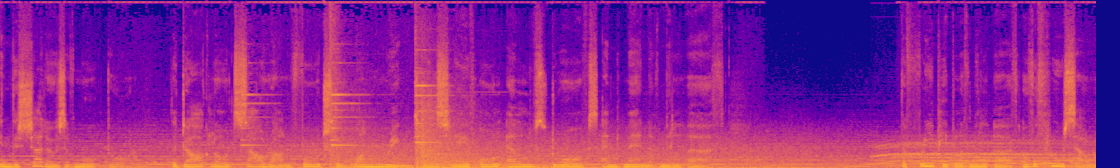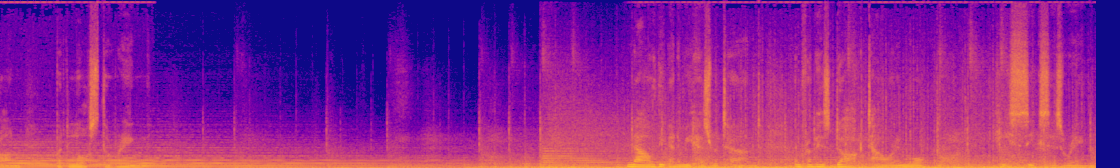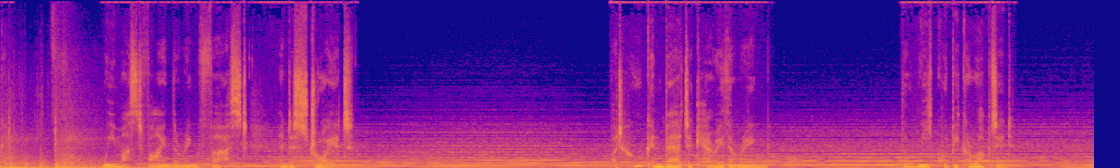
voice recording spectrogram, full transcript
In the shadows of Mordor, the Dark Lord Sauron forged the One Ring to enslave all elves, dwarves, and men of Middle-earth. The free people of Middle-earth overthrew Sauron, but lost the ring. Now the enemy has returned, and from his dark tower in Mordor, he seeks his ring. We must find the ring first and destroy it. But who can bear to carry the ring? The weak would be corrupted.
